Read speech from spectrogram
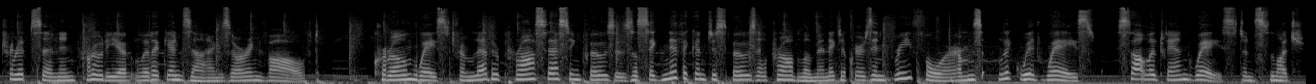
trypsin and proteolytic enzymes are involved. Chrome waste from leather processing poses a significant disposal problem and it occurs in three forms, liquid waste, solid and waste and sludge.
